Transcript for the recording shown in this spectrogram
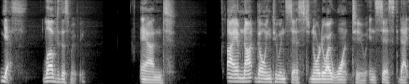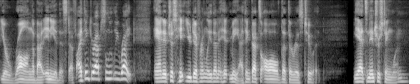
yes, loved this movie. And I am not going to insist, nor do I want to insist that you're wrong about any of this stuff. I think you're absolutely right. And it just hit you differently than it hit me. I think that's all that there is to it. Yeah, it's an interesting one.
